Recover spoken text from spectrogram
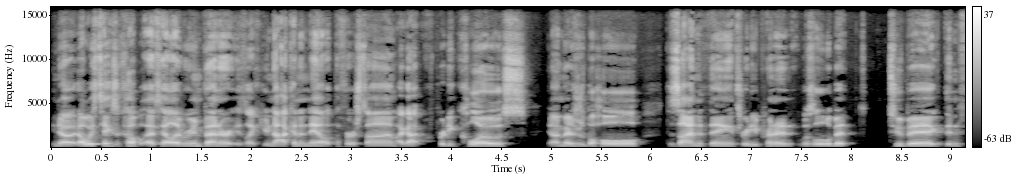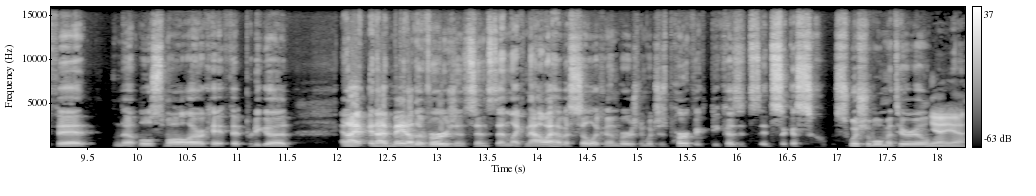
You know, it always takes a couple. I tell every inventor, "Is like you're not going to nail it the first time." I got pretty close. You know, I measured the hole, designed the thing, 3D printed. It was a little bit too big, didn't fit. A little smaller. Okay, it fit pretty good and I and I've made other versions since then. Like now I have a silicone version, which is perfect because it's it's like a squishable material. Yeah, yeah.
